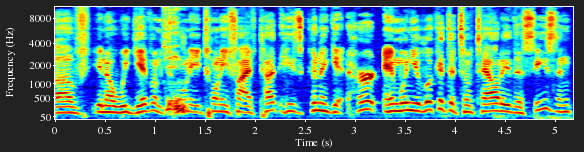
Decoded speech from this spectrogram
of you know we give him 20, 25 touch, he's going to get hurt. And when you look at the totality of the season.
